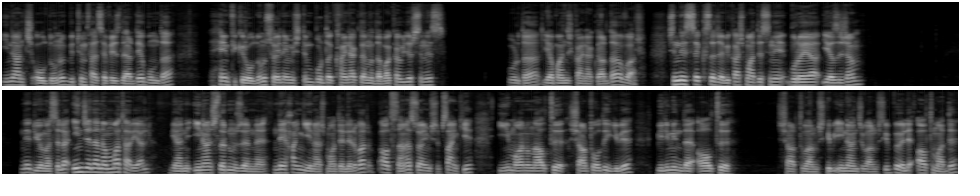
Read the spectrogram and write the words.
inanç olduğunu bütün felsefeciler de bunda hemfikir olduğunu söylemiştim. Burada kaynaklarına da bakabilirsiniz. Burada yabancı kaynaklar da var. Şimdi size kısaca birkaç maddesini buraya yazacağım. Ne diyor mesela? İncelenen materyal yani inançların üzerine ne hangi inanç maddeleri var? 6 tane söylemiştim. Sanki imanın 6 şartı olduğu gibi bilimin de 6 şartı varmış gibi, inancı varmış gibi böyle 6 madde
